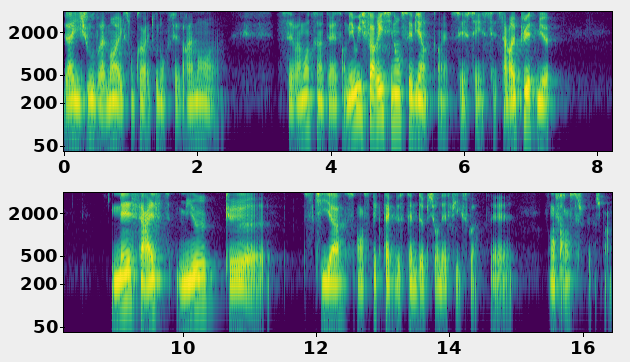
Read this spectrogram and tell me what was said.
Là, il joue vraiment avec son corps et tout, donc c'est vraiment, euh, c'est vraiment très intéressant. Mais oui, Farid, sinon c'est bien quand même. Ça aurait pu être mieux, mais ça reste mieux que euh, ce qu'il y a en spectacle de stand-up sur Netflix, quoi. En France, je parle.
